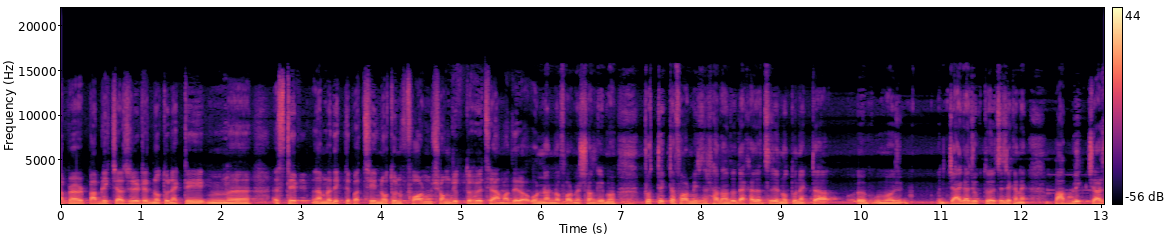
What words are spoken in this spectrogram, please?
আপনার পাবলিক চার্জ রিলেটেড নতুন একটি স্টেপ আমরা দেখতে পাচ্ছি। নতুন ফর্ম সংযুক্ত হয়েছে আমাদের অন্যান্য ফর্মের সঙ্গে এবং প্রত্যেকটা ফর্মে সাধারণত দেখা যাচ্ছে যে নতুন একটা জায়গা যুক্ত হয়েছে যেখানে পাবলিক চার্জ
